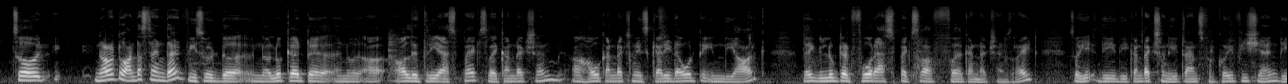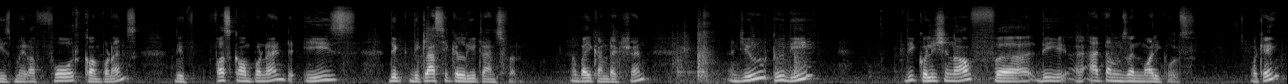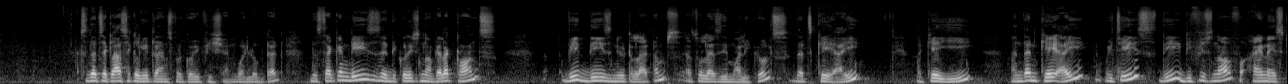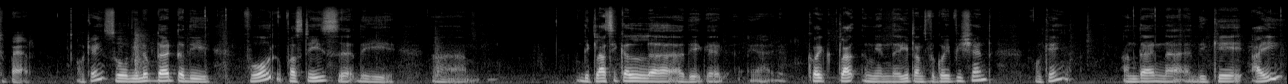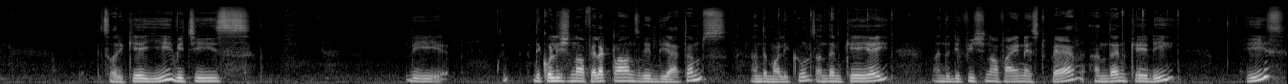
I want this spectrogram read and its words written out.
So, in order to understand that we should uh, you know, look at uh, you know, uh, all the three aspects like conduction, how conduction is carried out in the arc like we looked at four aspects of conductions right. So, the, the conduction heat transfer coefficient is made of four components. The first component is the, the classical heat transfer by conduction due to the, the collision of uh, the atoms and molecules. Okay. So, that is a classical heat transfer coefficient what looked at. The second is the collision of electrons with these neutral atoms as well as the molecules that is Ki, uh, Ke and then Ki which is the diffusion of ionized pair. Okay. So, we looked at the four first is uh, the um, the classical uh, the uh, cla I mean the heat transfer coefficient okay and then uh, the Ki sorry Ke which is the the collision of electrons with the atoms and the molecules and then Ki and the diffusion of ionized pair and then Kd is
